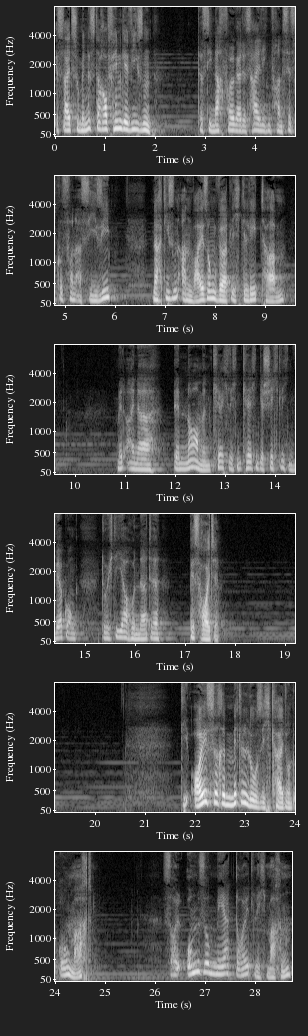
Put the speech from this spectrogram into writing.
Es sei zumindest darauf hingewiesen, dass die Nachfolger des heiligen Franziskus von Assisi nach diesen Anweisungen wörtlich gelebt haben, mit einer enormen kirchlichen, kirchengeschichtlichen Wirkung durch die Jahrhunderte bis heute. Die äußere Mittellosigkeit und Ohnmacht soll umso mehr deutlich machen,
